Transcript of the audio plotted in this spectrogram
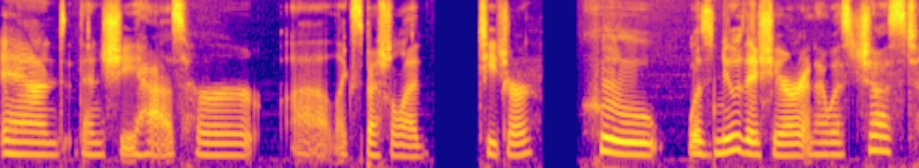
And then she has her uh, like special ed teacher who was new this year. And I was just.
